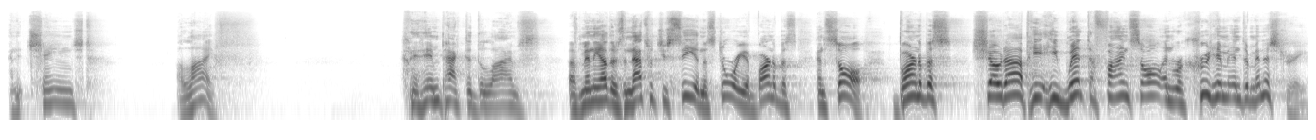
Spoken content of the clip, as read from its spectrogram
And it changed a life. And it impacted the lives of many others. And that's what you see in the story of Barnabas and Saul. Barnabas showed up. He, he went to find Saul and recruit him into ministry,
